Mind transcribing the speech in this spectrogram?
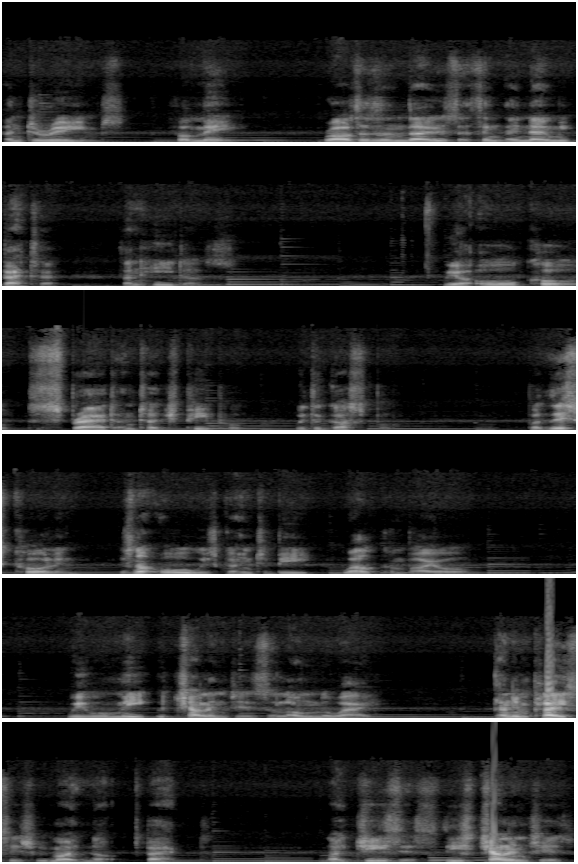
and dreams for me, rather than those that think they know me better than he does. We are all called to spread and touch people with the gospel, but this calling is not always going to be welcomed by all. We will meet with challenges along the way and in places we might not expect. Like Jesus, these challenges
